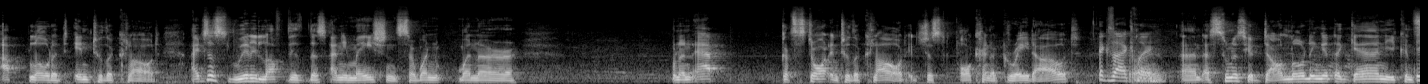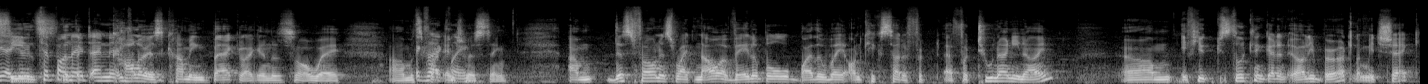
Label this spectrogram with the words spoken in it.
uploaded into the cloud. I just really love this, this animation. So when when a when an app gets stored into the cloud, it's just all kind of grayed out. Exactly. Right? And as soon as you're downloading it again, you can Yeah, see you tip on it the and color is coming back like in this whole way. Um, it's quite interesting. Um, this phone is right now available, by the way, on Kickstarter for uh, for two ninety nine. Um, if you still can get an early bird, let me check.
